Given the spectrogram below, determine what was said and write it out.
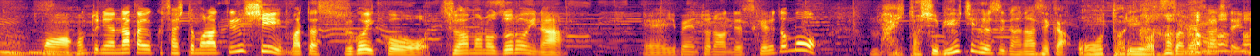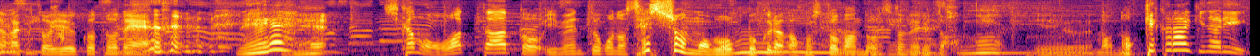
うん。もう本当に仲良くさせてもらっているしまたすごいこうつわもの揃いな、えーイベントなんですけれども毎年ビューティフルズがなぜか大トリを務めさせていただくということで。ね。ね。しかも終わった後イベント後のセッションもぼ僕らがホストバンドを務めると。ね。いうもうのっけからいきなり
